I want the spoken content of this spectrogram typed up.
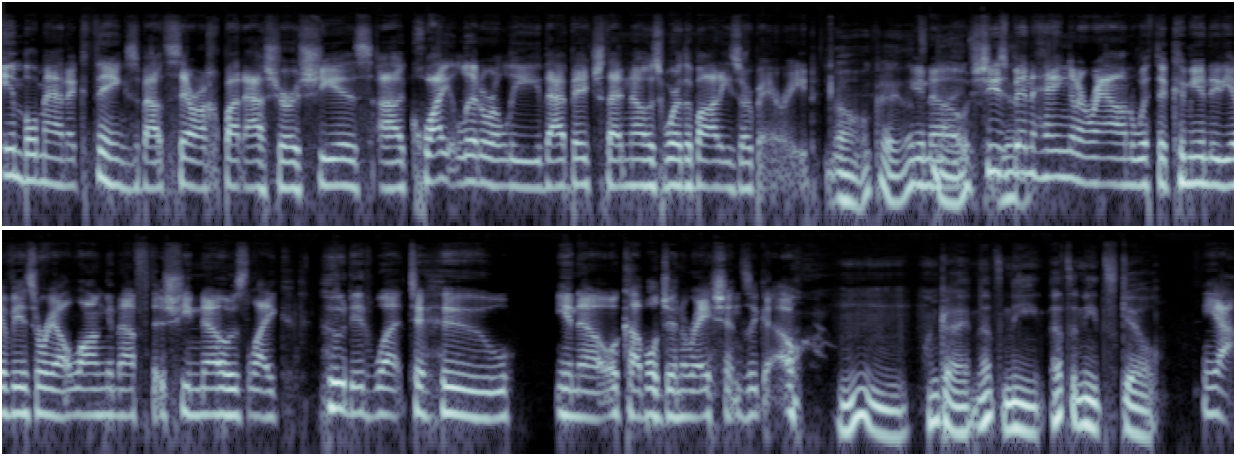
emblematic things about Sarah Bat Asher. She is uh, quite literally that bitch that knows where the bodies are buried. Oh, okay. That's you know, nice. she's Yeah. been hanging around with the community of Israel long enough that she knows like who did what to who, you know, a couple generations ago. Hmm. Okay, that's neat. That's a neat skill. Yeah.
